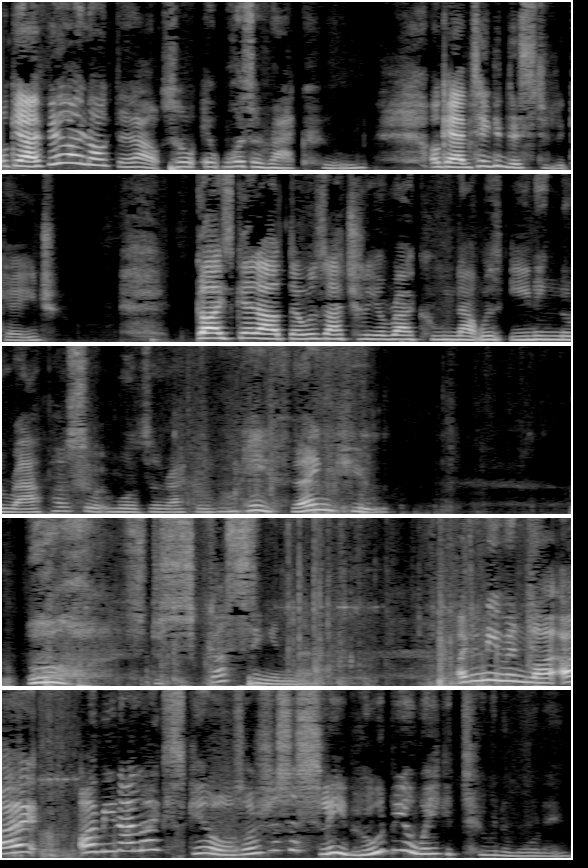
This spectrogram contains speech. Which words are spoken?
Okay, I think I knocked it out. So it was a raccoon. Okay, I'm taking this to the cage. Guys, get out. There was actually a raccoon that was eating the wrapper, so it was a raccoon. Okay, thank you. Oh, it's disgusting in there. I didn't even like. I. I mean, I like Skittles. I was just asleep. Who would be awake at two in the morning?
